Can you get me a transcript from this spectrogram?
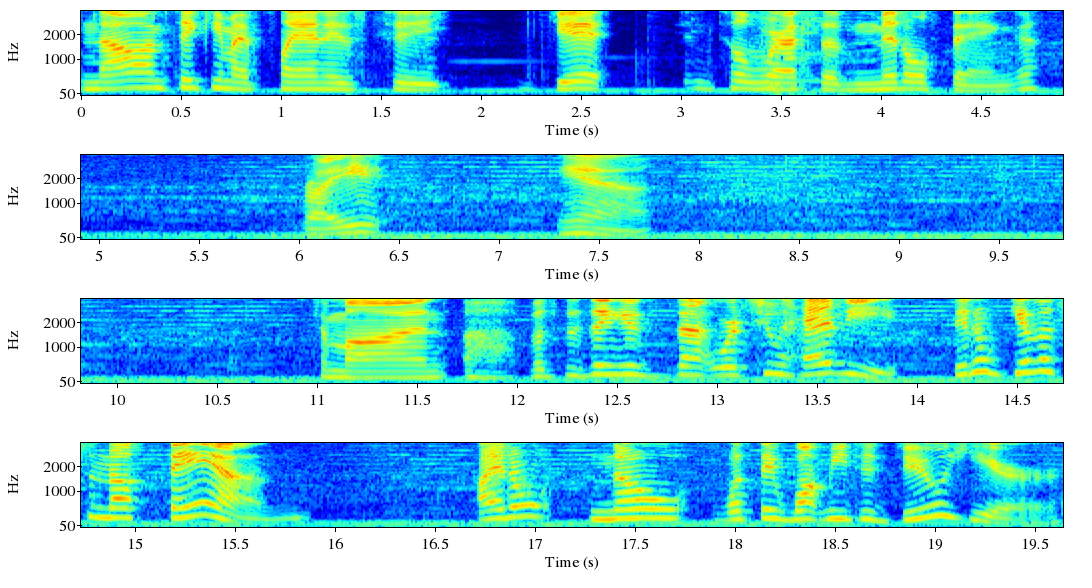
now I'm thinking my plan is to get until we're at the middle thing. Right? Yeah. Come on. Oh, but the thing is that we're too heavy. They don't give us enough fans. I don't know what they want me to do here.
